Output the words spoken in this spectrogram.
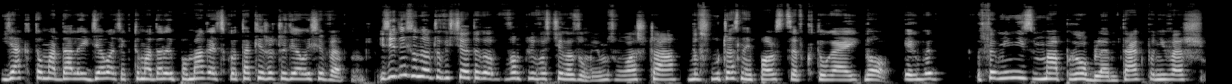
jak to ma dalej działać, jak to ma dalej pomagać, skoro takie rzeczy działy się wewnątrz. I z jednej strony oczywiście ja tego wątpliwości rozumiem, zwłaszcza we współczesnej Polsce, w której, no, jakby feminizm ma problem, tak? Ponieważ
